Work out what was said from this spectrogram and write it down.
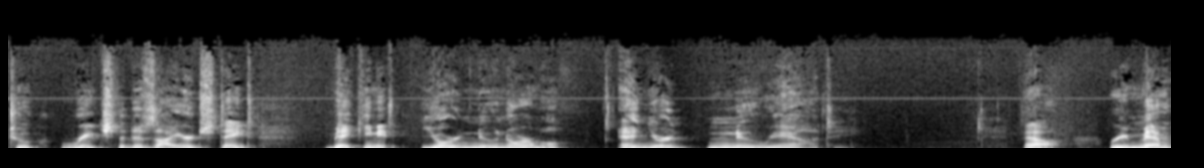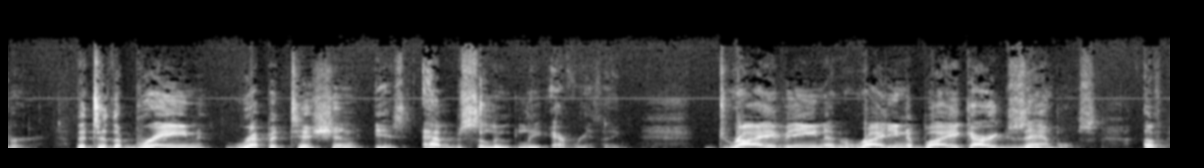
to reach the desired state, making it your new normal and your new reality. Now, remember that to the brain, repetition is absolutely everything. Driving and riding a bike are examples of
